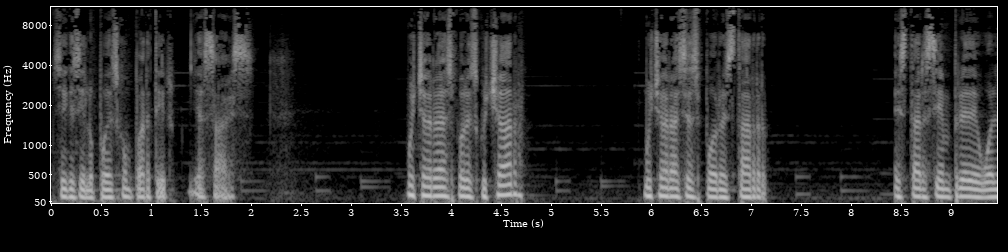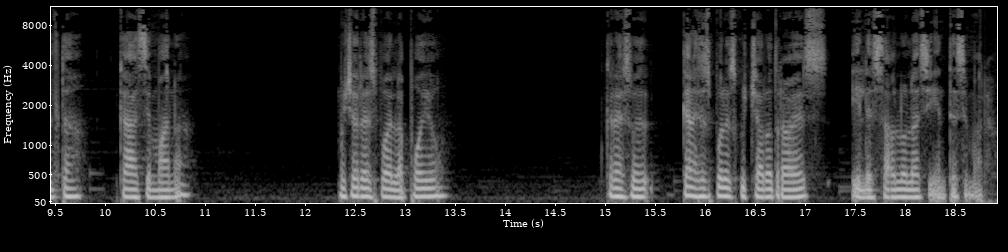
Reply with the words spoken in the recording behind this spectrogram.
Así que si lo puedes compartir, ya sabes. Muchas gracias por escuchar. Muchas gracias por estar, estar siempre de vuelta cada semana Muchas gracias por el apoyo. Gracias, gracias por escuchar otra vez y les hablo la siguiente semana.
